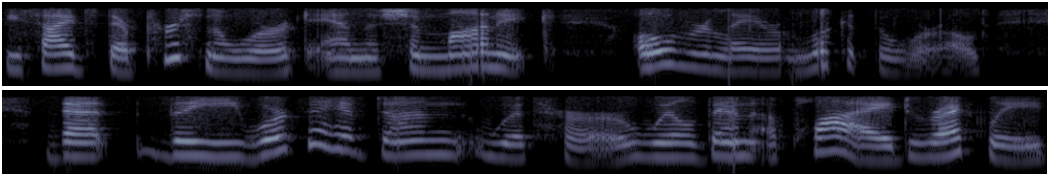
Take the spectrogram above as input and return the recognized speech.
besides their personal work and the shamanic overlay or look at the world, that the work they have done with her will then apply directly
